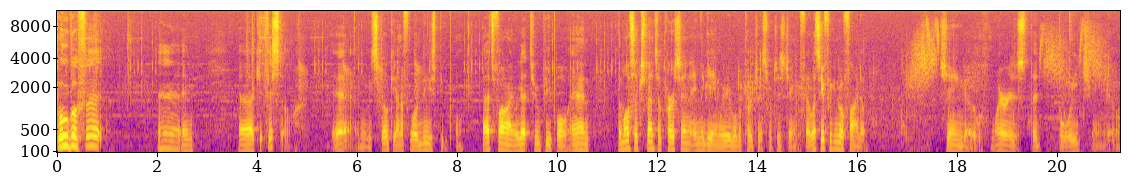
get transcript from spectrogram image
Boba Fett. And uh, Kit Fisto. Yeah, we still can't afford these people. That's fine. We got two people, and the most expensive person in the game we were able to purchase, which is Jango Fett. Let's see if we can go find him. Jango. Where is the boy Jango?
